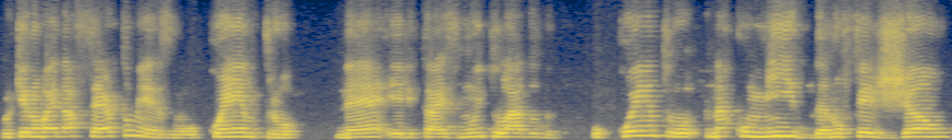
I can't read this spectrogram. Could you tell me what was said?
porque não vai dar certo mesmo. O coentro, né? Ele traz muito lado. Do, o coentro na comida, no feijão,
